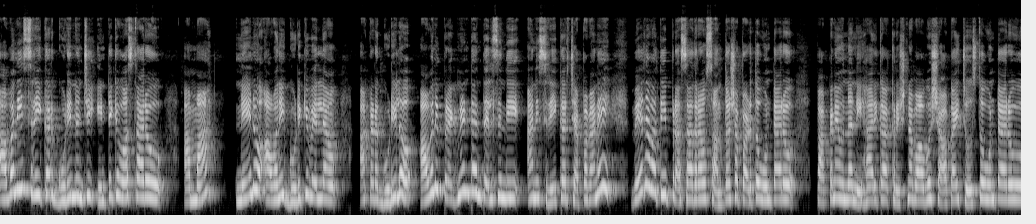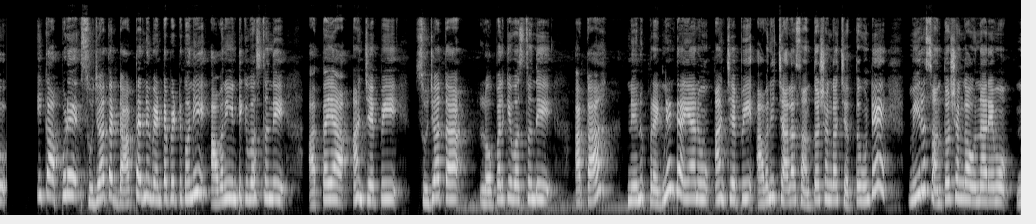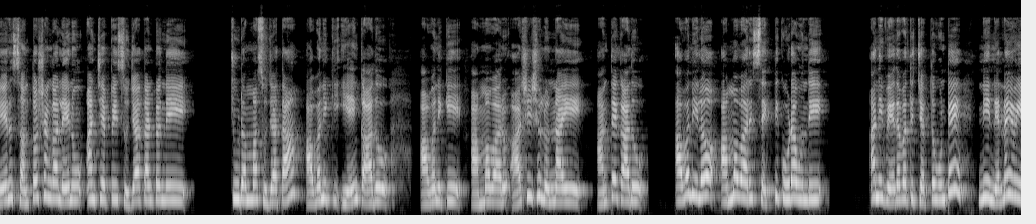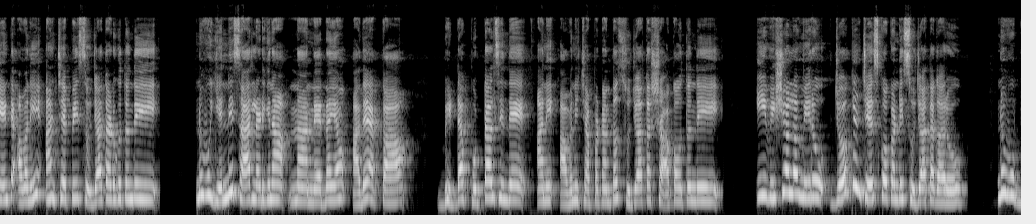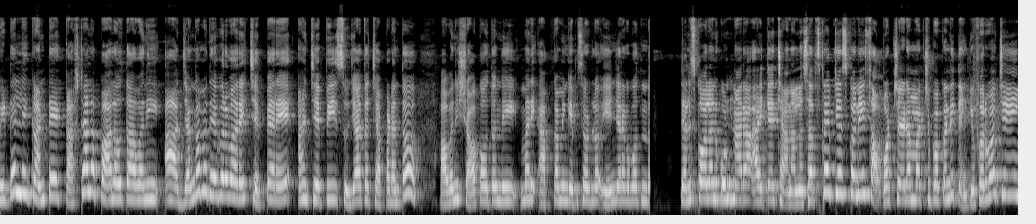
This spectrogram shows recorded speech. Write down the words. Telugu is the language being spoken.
అవని శ్రీకర్ గుడి నుంచి ఇంటికి వస్తారు. అమ్మా నేను అవని గుడికి వెళ్ళాం. అక్కడ గుడిలో అవని ప్రెగ్నెంట్ అని తెలిసింది అని శ్రీకర్ చెప్పగానే వేదవతి ప్రసాదరావు సంతోషపడుతూ ఉంటారు. పక్కనే ఉన్న నిహారిక కృష్ణబాబు షాక్ అయి చూస్తూ ఉంటారు. ఇక అప్పుడే సుజాత డాక్టర్ని వెంట పెట్టుకొని అవని ఇంటికి వస్తుంది. అత్తయ్య అని చెప్పి సుజాత లోపలికి వస్తుంది. అక్క నేను ప్రెగ్నెంట్ అయ్యాను అని చెప్పి అవని చాలా సంతోషంగా చెప్తూ ఉంటే మీరు సంతోషంగా ఉన్నారేమో నేను సంతోషంగా లేను అని చెప్పి సుజాత అంటుంది. చూడమ్మా సుజాత అవనికి ఏం కాదు. అవనికి అమ్మవారు ఆశీస్సులున్నాయి. అంతేకాదు అవనిలో అమ్మవారి శక్తి కూడా ఉంది అని వేదవతి చెప్తూ ఉంటే నీ నిర్ణయం ఏంటి అవని అని చెప్పి సుజాత అడుగుతుంది. నువ్వు ఎన్నిసార్లు అడిగినా నా నిర్ణయం అదే అక్క. బిడ్డ పుట్టాల్సిందే అని అవని చెప్పడంతో సుజాత షాక్ అవుతుంది. ఈ విషయంలో మీరు జోక్యం చేసుకోకండి సుజాత గారు. నువ్వు బిడ్డల్ని కంటే కష్టాల పాలవుతావని ఆ జంగమదేవర వారే చెప్పారే అని చెప్పి సుజాత చెప్పడంతో అవని షాక్ అవుతుంది. మరి అప్కమింగ్ ఎపిసోడ్లో ఏం జరగబోతుందో తెలుసుకోవాలనుకుంటున్నారా? అయితే ఛానల్ను సబ్స్క్రైబ్ చేసుకొని సపోర్ట్ చేయడం మర్చిపోకండి. Thank you for watching.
